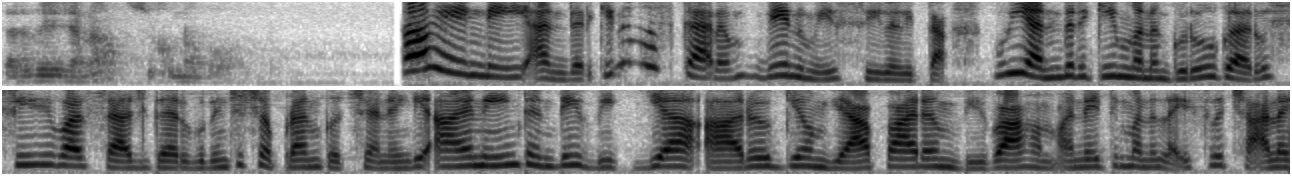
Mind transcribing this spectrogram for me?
సర్వే జన సుఖనభవం హాయ్ అండి అందరికీ నమస్కారం. నేను మీ శ్రీలలిత. మీ అందరికీ మన గురువు గారు శ్రీనివాస్ రాజు గారి గురించి చెప్పడానికి వచ్చానండి. ఆయన ఏంటంటే విద్య ఆరోగ్యం వ్యాపారం వివాహం అనేది మన లైఫ్లో చాలా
